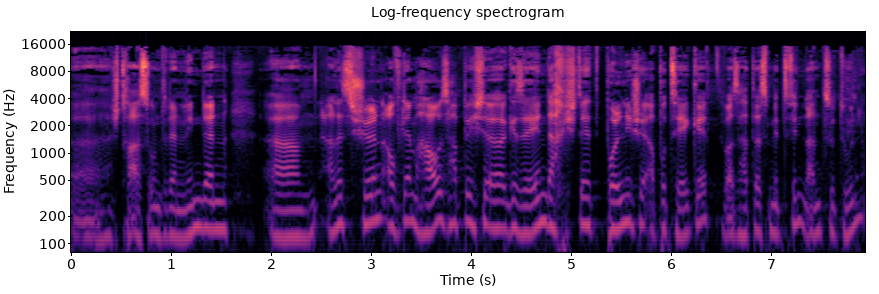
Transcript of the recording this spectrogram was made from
äh, Straße unter den Linden. Ähm, alles schön. Auf dem Haus habe ich äh, gesehen, da steht polnische Apotheke. Was hat das mit Finnland zu tun?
